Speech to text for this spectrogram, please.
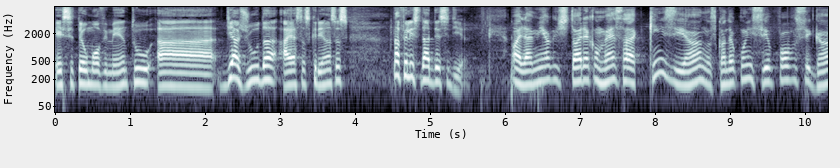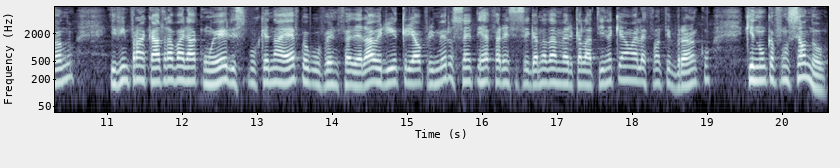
esse teu movimento ah, de ajuda a essas crianças na felicidade desse dia? Olha, a minha história começa há 15 anos, quando eu conheci o povo cigano e vim para cá trabalhar com eles, porque na época o governo federal iria criar o primeiro centro de referência cigana da América Latina, que é um elefante branco, que nunca funcionou.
